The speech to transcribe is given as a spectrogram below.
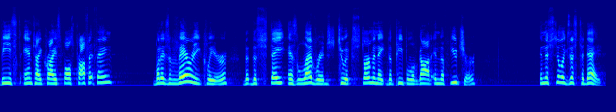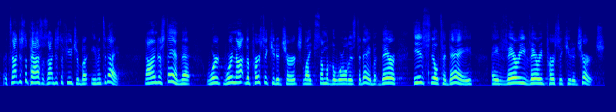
beast, antichrist, false prophet thing. But it's very clear that the state is leveraged to exterminate the people of God in the future. And this still exists today. It's not just a past, it's not just a future, but even today. Now, I understand that we're, we're not the persecuted church like some of the world is today, but there is still today a very, very persecuted church.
